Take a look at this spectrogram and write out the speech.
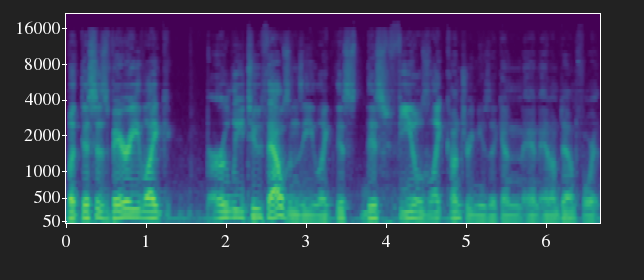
but this is very like early 2000s-y. Like this, this feels like country music, and and, and I'm down for it.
